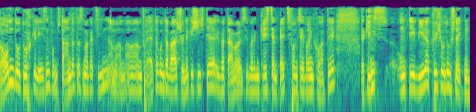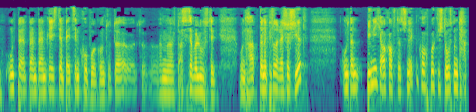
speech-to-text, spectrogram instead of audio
Rondo durchgelesen vom Standard, das Magazin, am, am, am Freitag, und da war eine schöne Geschichte über damals, über den Christian Betz von Severin Corti. Da ging es um die Wiener Küche und um Schnecken und bei, beim, beim Christian Betz im Coburg. Und da, da haben wir, das ist aber lustig. Und habe dann ein bisschen recherchiert und dann bin ich auch auf das Schneckenkochbuch gestoßen und habe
